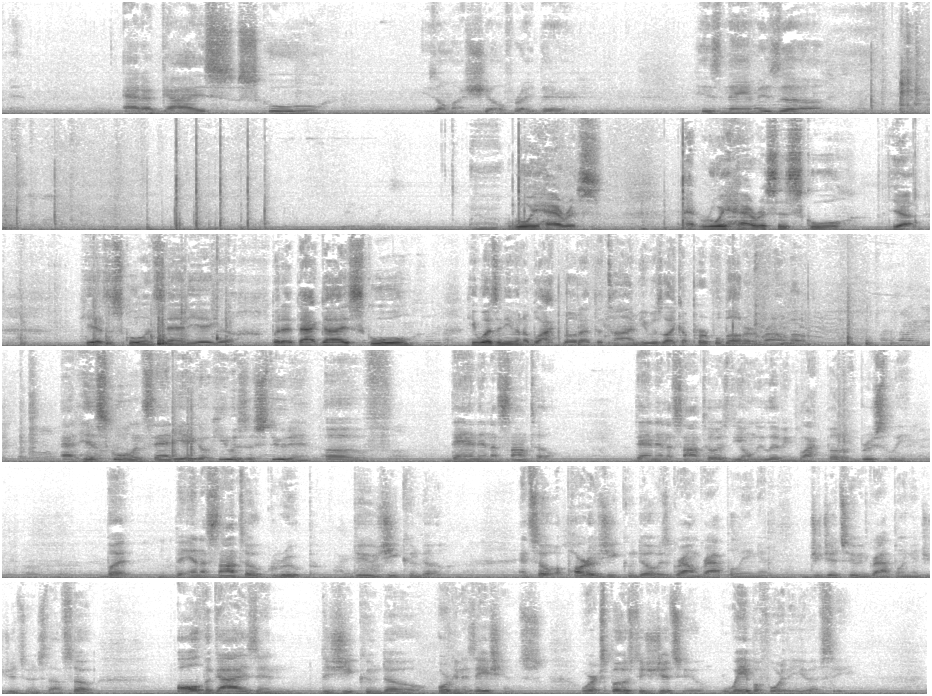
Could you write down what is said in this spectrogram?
at a guy's school. He's on my shelf right there. His name is uh, Roy Harris. At Roy Harris's school. Yeah. He has a school in San Diego. But at that guy's school, he wasn't even a black belt at the time. He was like a purple belt or a brown belt at his school in San Diego, he was a student of Dan Inosanto. Dan Inosanto is the only living black belt of Bruce Lee. But the Inosanto group do Jeet Kune Do. And so a part of Jeet Kune Do is ground grappling and jiu-jitsu and grappling and jiu-jitsu and stuff. So all the guys in the Jeet Kune Do organizations were exposed to jiu-jitsu way before the UFC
